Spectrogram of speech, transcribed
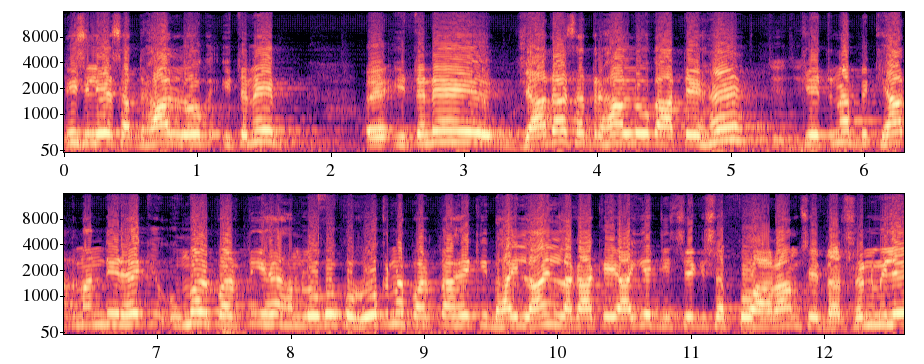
इसलिए श्रद्धालु लोग इतने इतने ज़्यादा श्रद्धालु लोग आते हैं कि इतना विख्यात मंदिर है कि उम्र पड़ती है। हम लोगों को रोकना पड़ता है कि भाई लाइन लगा के आइए जिससे कि सबको आराम से दर्शन मिले।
